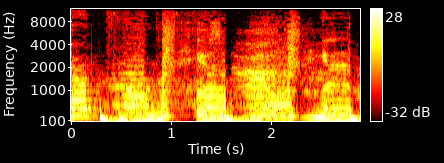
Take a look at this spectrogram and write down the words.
No is not enough.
